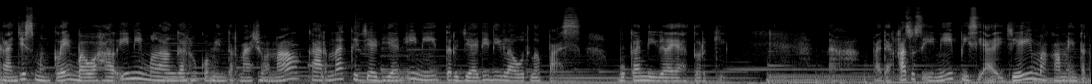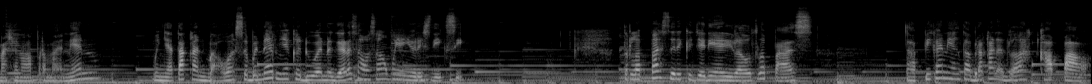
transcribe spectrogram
Prancis mengklaim bahwa hal ini melanggar hukum internasional karena kejadian ini terjadi di laut lepas, bukan di wilayah Turki. Nah, pada kasus ini PCIJ, Mahkamah Internasional Permanen, menyatakan bahwa sebenarnya kedua negara sama-sama punya yurisdiksi terlepas dari kejadian di laut lepas, tapi kan yang tabrakan adalah kapal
